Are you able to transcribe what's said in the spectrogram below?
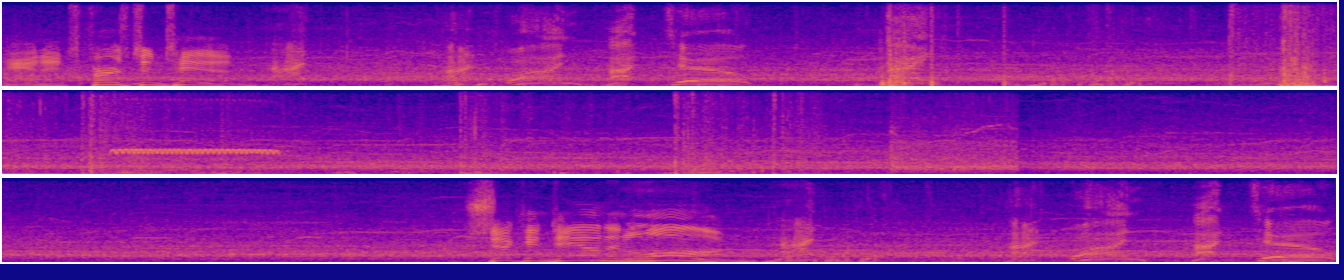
And it's first and ten. Hot, hot one, hot two. Second down and long. Hot, hot one, hot two,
